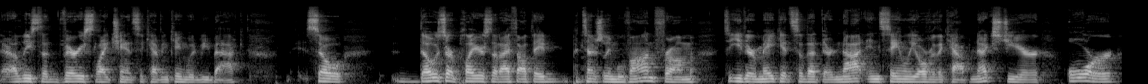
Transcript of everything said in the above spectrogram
at least a very slight chance, that Kevin King would be back. So, those are players that I thought they'd potentially move on from to either make it so that they're not insanely over the cap next year or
